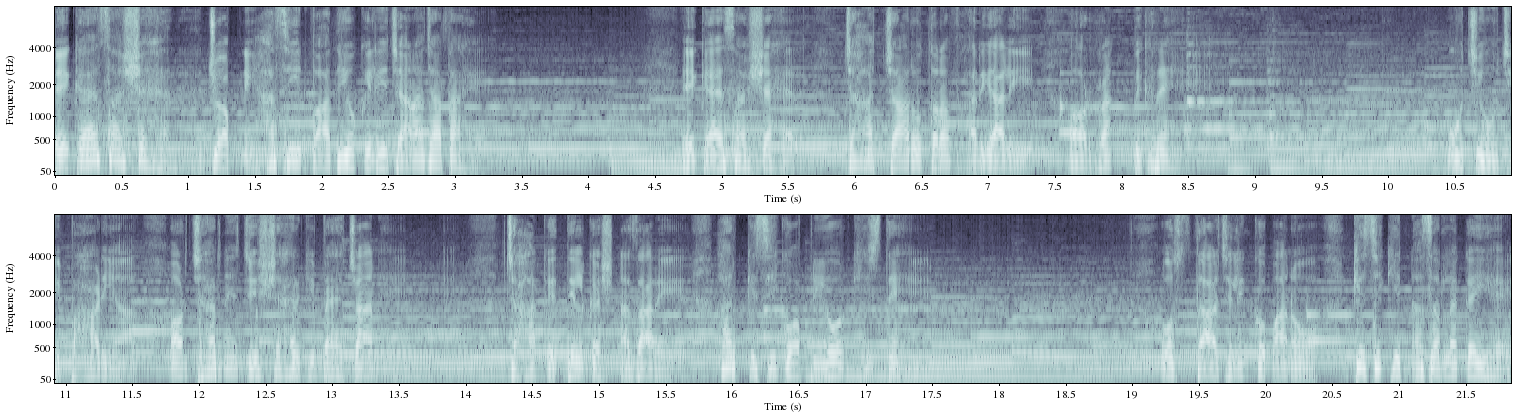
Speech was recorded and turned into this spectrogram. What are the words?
एक ऐसा शहर जो अपनी हसीन वादियों के लिए जाना जाता है। एक ऐसा शहर जहाँ चारों तरफ़ हरियाली और रंग बिखरे हैं। ऊँची ऊँची पहाड़ियाँ और झरने जिस शहर की पहचान है, जहाँ के दिलकश नजारे हर किसी को अपनी ओर खींचते हैं। उस दार्जिलिंग को मानो किसी की नज़र लग गई है।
